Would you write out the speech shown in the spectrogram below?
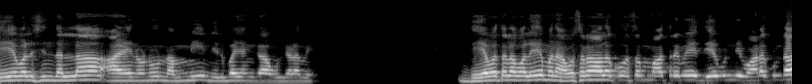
చేయవలసిందల్లా ఆయనను నమ్మి నిర్భయంగా ఉండడమే. దేవతల వలె మన అవసరాల కోసం మాత్రమే దేవుణ్ణి వాడకుండా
